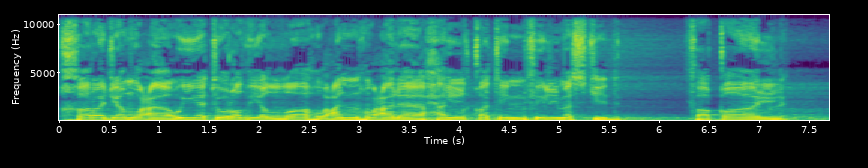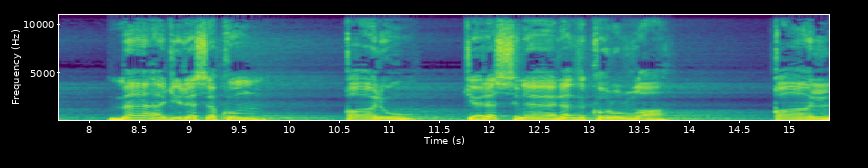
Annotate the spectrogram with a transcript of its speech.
خرج معاوية رضي الله عنه على حلقة في المسجد فقال، ما أجلسكم قالوا، جلسنا نذكر الله قال قال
